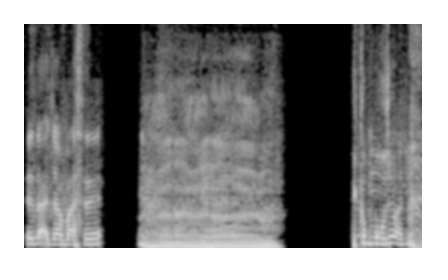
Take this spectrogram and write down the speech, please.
Saya tak coba sih. Hmm. Dikemung anjing.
